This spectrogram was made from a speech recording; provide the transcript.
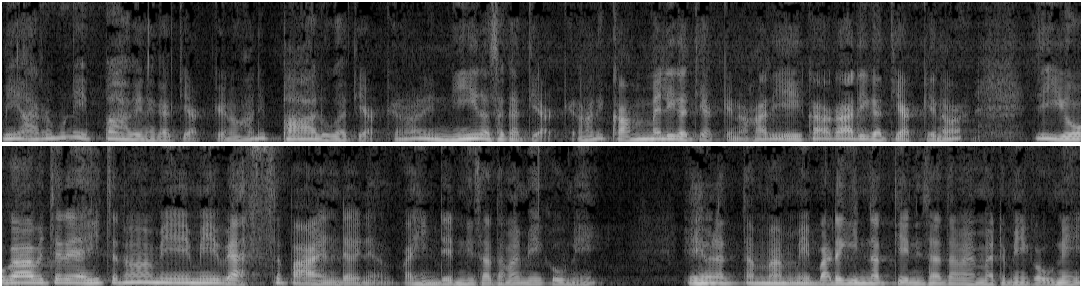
මේ අරමුණ එපා වෙන ගතියක් වෙනවා. හරි පාළු ගතියක් වෙනවා. හරි නීරස ගතියක් වෙනවා. හරි කම්මැලි ගතියක් වෙනවා. හරි ඒකාකාරී ගතියක් වෙනවා. ඉතින් යෝගාවචරය හිතනවා මේ මේ වැස්ස පායන්න වහින්න නිසා තමයි මේක උනේ. එහෙම නැත්නම් මම මේ බඩගින්නක් තියෙන නිසා තමයි මට මේක උනේ.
